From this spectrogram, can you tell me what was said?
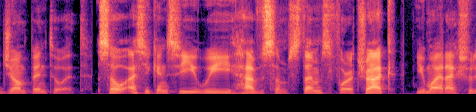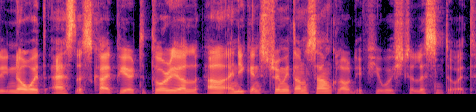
jump into it. So as you can see we have some stems for a track. You might actually know it as the Skypier tutorial uh, and you can stream it on SoundCloud if you wish to listen to it.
